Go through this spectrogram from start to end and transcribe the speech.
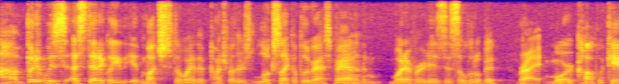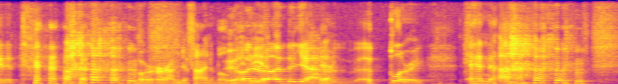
Um, but it was aesthetically much the way that Punch Brothers looks like a bluegrass band, Yeah. and then whatever it is is a little bit Right. more complicated. or, or undefinable. Maybe. Yeah. under- yeah, or, uh, blurry, and uh,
